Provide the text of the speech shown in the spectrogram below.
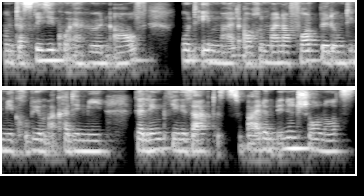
und das Risiko erhöhen auf. Und eben halt auch in meiner Fortbildung, die Mikrobiom Akademie. Der Link, wie gesagt, ist zu beidem in den Show Notes.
